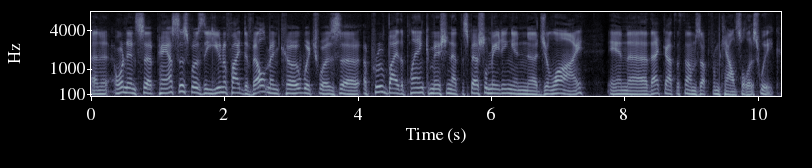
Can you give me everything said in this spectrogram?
an ordinance uh, passed. This was the Unified Development Code, which was uh, approved by the Plan Commission at the special meeting in uh, July, and uh, that got the thumbs up from council this week.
